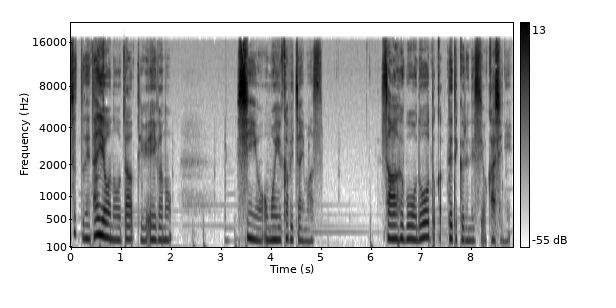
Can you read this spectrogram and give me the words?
ちょっとね、太陽の歌っていう映画のシーンを思い浮かべちゃいます。サーフボードとか出てくるんですよ、歌詞に。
